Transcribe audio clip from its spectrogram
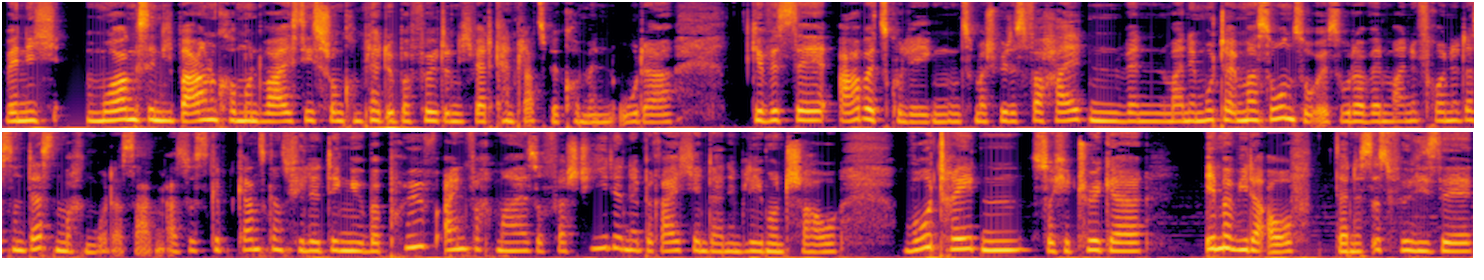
Wenn ich morgens in die Bahn komme und weiß, die ist schon komplett überfüllt und ich werde keinen Platz bekommen oder gewisse Arbeitskollegen, zum Beispiel das Verhalten, wenn meine Mutter immer so und so ist oder wenn meine Freunde das und das machen oder sagen. Also es gibt ganz, ganz viele Dinge. Überprüf einfach mal so verschiedene Bereiche in deinem Leben und schau, wo treten solche Trigger immer wieder auf, denn es ist für diese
